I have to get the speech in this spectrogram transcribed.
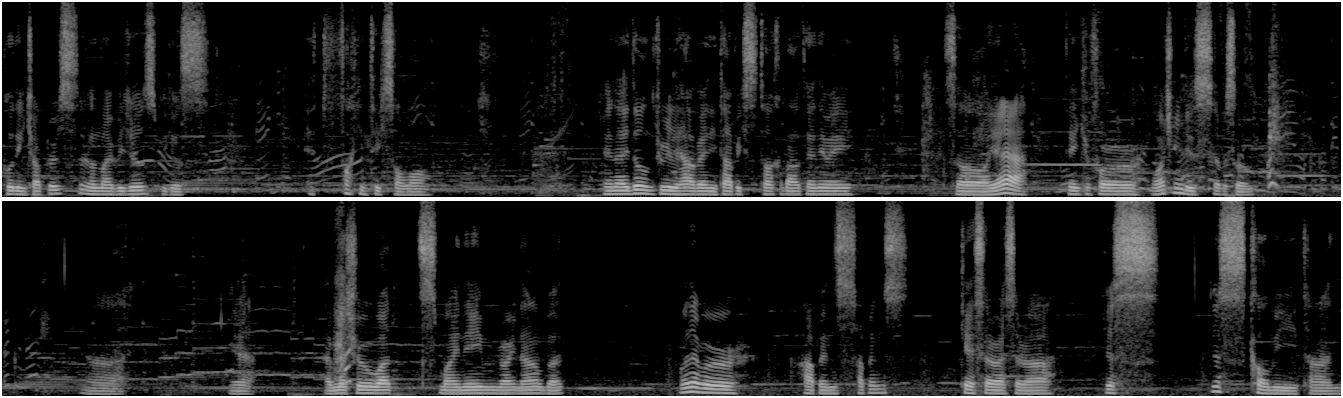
putting chapters on my videos because it fucking takes so long. And I don't really have any topics to talk about anyway. So yeah, thank you for watching this episode. Uh, yeah, I'm not sure what's my name right now, but whatever happens, happens. Que sera. Just, just call me Tan.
